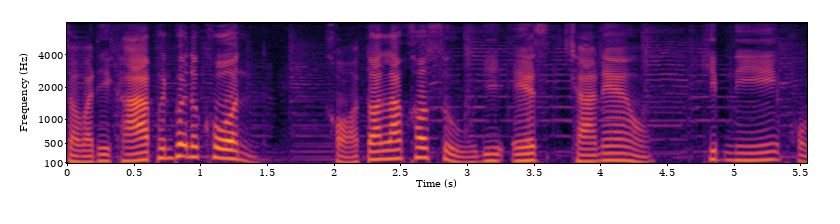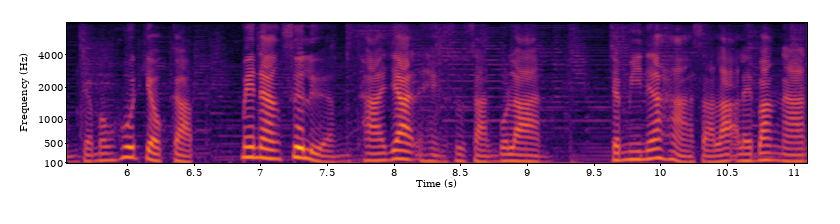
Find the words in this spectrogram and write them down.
สวัสดีครับเพื่อนๆทุกคน ขอต้อนรับเข้าสู่ DS Channel คลิปนี้ผมจะมาพูดเกี่ยวกับแม่นางเสื้อเหลืองทายาทแห่งสุสานโบราณ จะมีเนื้อหาสาระอะไรบ้างนั้น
